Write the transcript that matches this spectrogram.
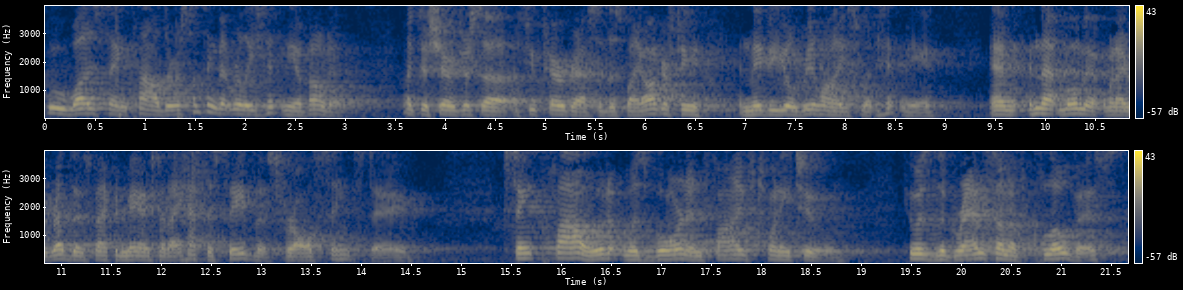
who was St. Cloud, there was something that really hit me about it. I'd like to share just a, a few paragraphs of this biography, and maybe you'll realize what hit me. And in that moment, when I read this back in May, I said, I have to save this for All Saints' Day. St. Cloud was born in 522. He was the grandson of Clovis,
